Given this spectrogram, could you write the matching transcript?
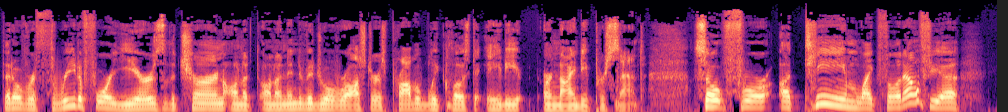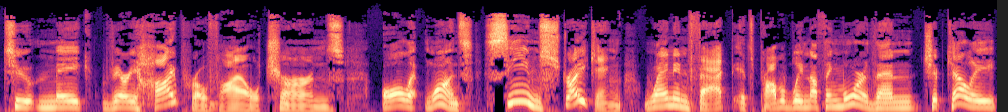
that over three to four years, the churn on a, on an individual roster is probably close to 80 or 90%. So for a team like Philadelphia to make very high profile churns all at once seems striking when in fact it's probably nothing more than Chip Kelly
